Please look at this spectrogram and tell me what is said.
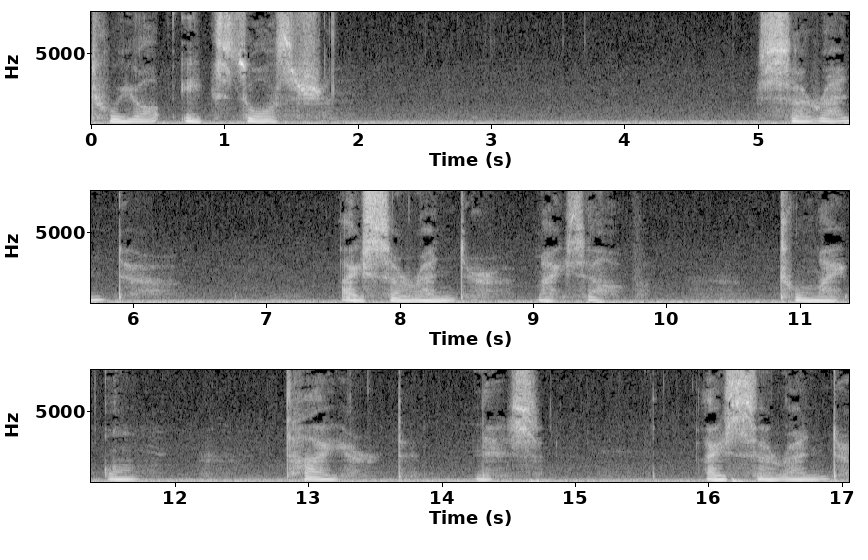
to your exhaustion. Surrender. I surrender myself to my own tiredness. I surrender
